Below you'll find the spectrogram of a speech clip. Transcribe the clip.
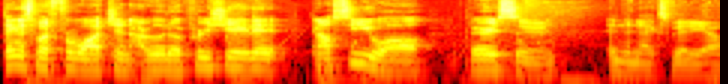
thank you so much for watching. I really do appreciate it. And I'll see you all very soon in the next video.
